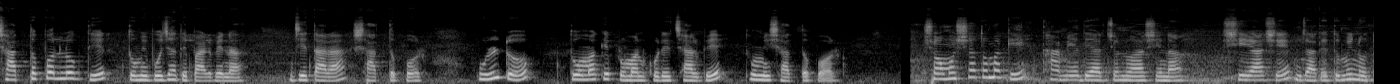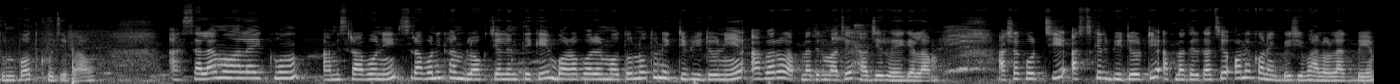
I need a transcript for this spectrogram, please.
স্বার্থপর লোকদের তুমি বোঝাতে পারবে না যে তারা স্বার্থপর। উল্টো তোমাকে প্রমাণ করে ছাড়বে তুমি স্বার্থপর। সমস্যা তোমাকে থামিয়ে দেওয়ার জন্য আসে না। সে আসে যাতে তুমি নতুন পথ খুঁজে পাও। আসসালামু আলাইকুম, আমি শ্রাবণী। শ্রাবণী খান ব্লগ চ্যানেল থেকে বরাবরের মতো নতুন একটি ভিডিও নিয়ে আবারও আপনাদের মাঝে হাজির হয়ে গেলাম। আশা করছি আজকের ভিডিওটি আপনাদের কাছে অনেক অনেক বেশি ভালো লাগবে।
